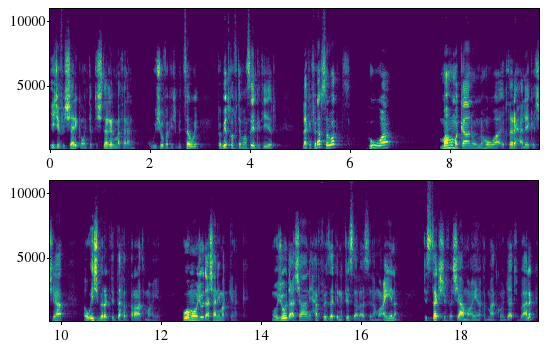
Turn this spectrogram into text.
يجي في الشركة وأنت بتشتغل مثلا ويشوفك إيش بتسوي فبيدخل في تفاصيل كثير لكن في نفس الوقت هو ما هو مكانه إنه هو يقترح عليك أشياء أو يجبرك تتخذ قرارات معينة. هو موجود عشان يمكنك موجود عشان يحفزك إنك تسأل أسئلة معينة تستكشف أشياء معينة قد ما تكون جات في بالك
